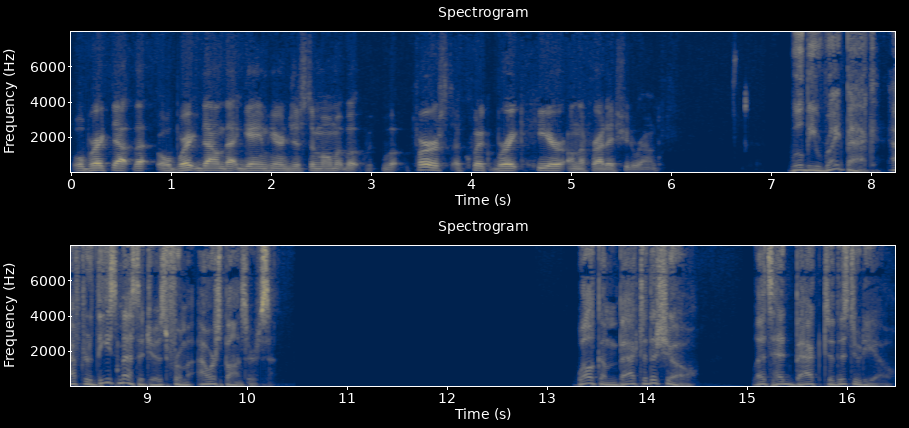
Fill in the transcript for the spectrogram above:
We'll break that, that we'll break down that game here in just a moment, but, but first, a quick break here on the Friday shoot around. We'll be right back after these messages from our sponsors. Welcome back to the show. Let's head back to the studio.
